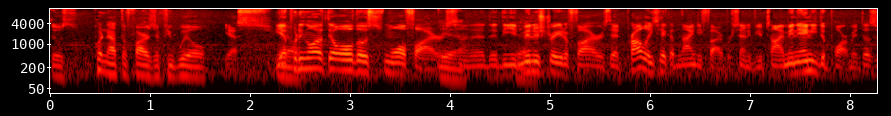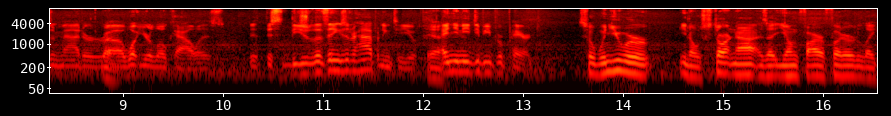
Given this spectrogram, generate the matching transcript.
those putting out the fires, if you will. Yes. You Yeah, know. putting all, all those small fires, Yeah. uh, the, the administrative fires that probably take up 95% of your time in any department. Doesn't matter uh, what your locale is. This, these are the things that are happening to you, Yeah. and you need to be prepared. So when you were you know starting out as a young firefighter, like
